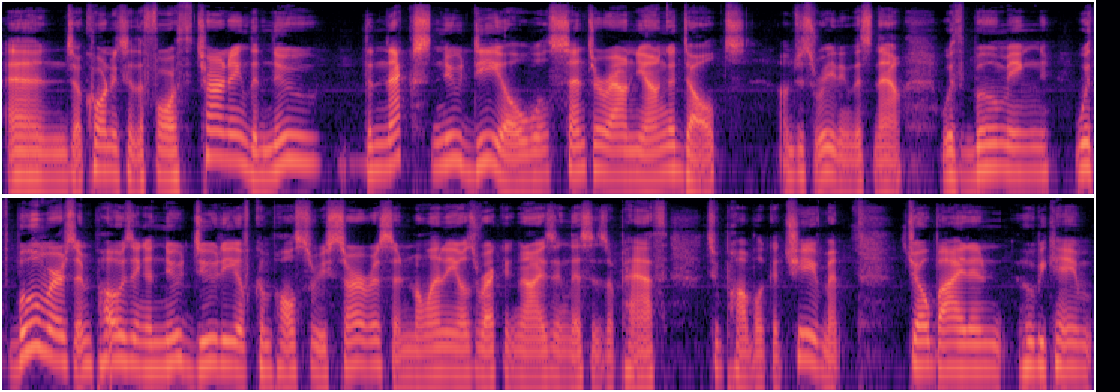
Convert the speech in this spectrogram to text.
And according to the fourth turning, the new the next new deal will center around young adults. I'm just reading this now. With booming with boomers imposing a new duty of compulsory service and millennials recognizing this as a path to public achievement. Joe Biden, who became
